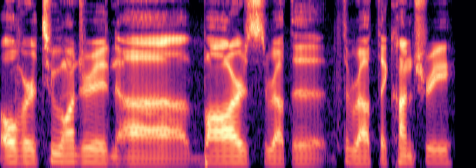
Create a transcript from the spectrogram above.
over 200 uh, bars throughout the throughout the country.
